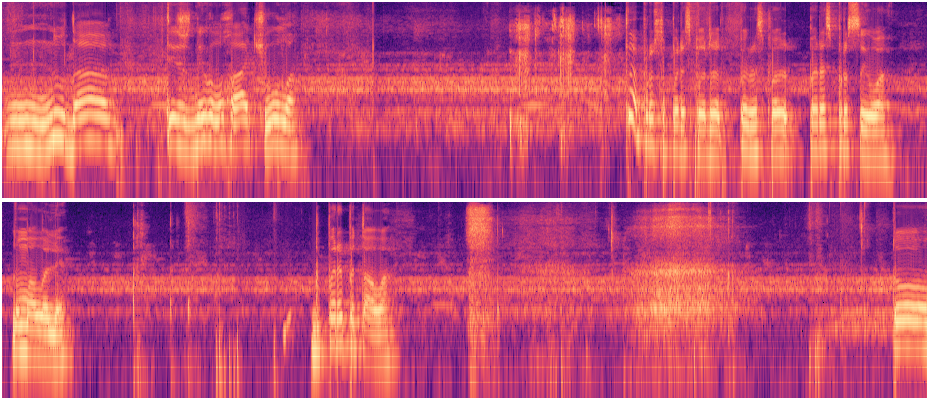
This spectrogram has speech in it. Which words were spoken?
Ну да, ти ж не глуха чула. Та просто переспор... переспор... переспросила. Ну, мало лі. Перепитала. То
